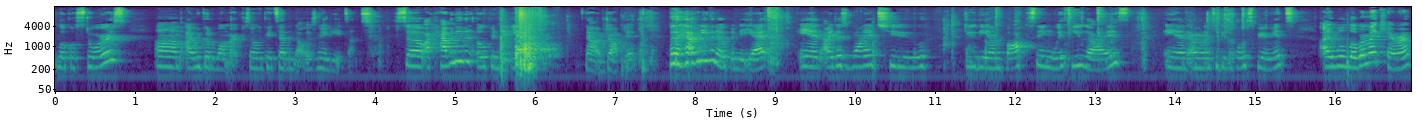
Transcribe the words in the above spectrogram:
local stores, um, I would go to Walmart because I only paid seven dollars and eighty-eight cents. So I haven't even opened it yet. Now I've dropped it, but I haven't even opened it yet, and I just wanted to do the unboxing with you guys, and I wanted to do the whole experience. I will lower my camera.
